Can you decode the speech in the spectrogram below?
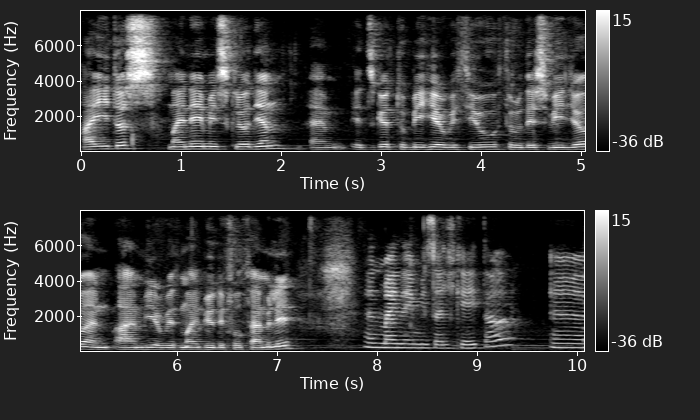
Hi Itos, my name is Claudian. Um, it's good to be here with you through this video and I'm here with my beautiful family. And my name is Alketa and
